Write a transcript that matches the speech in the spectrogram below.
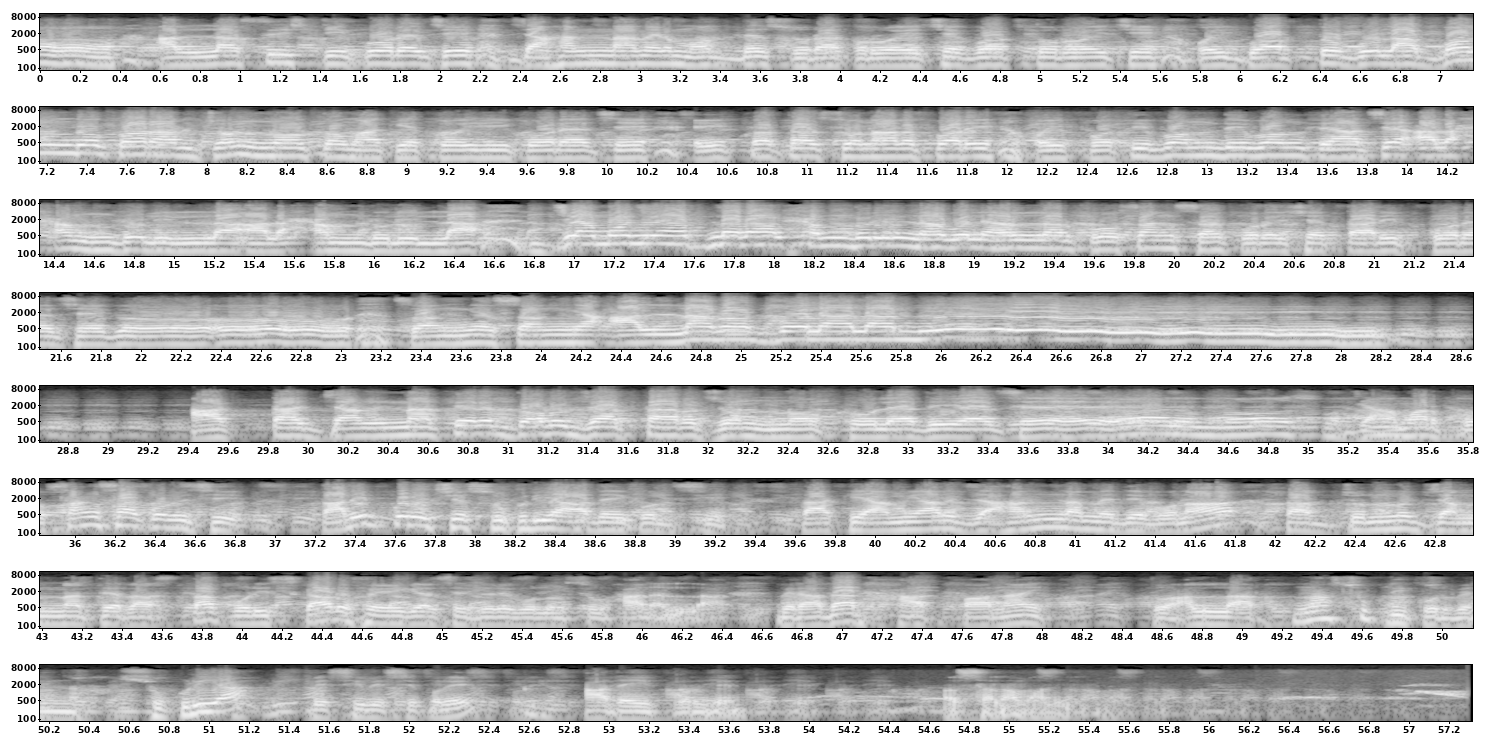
আল্লাহ সৃষ্টি করেছে। জাহান্নামের মধ্যে সুরাক রয়েছে, গর্ত রয়েছে। ওই গর্তগুলা বন্ধ করার জন্য তোমাকে তৈরি করেছে। এই কথা শোনার পরে ওই প্রতিবন্ধী বলতে আছে, আলহামদুলিল্লাহ আলহামদুলিল্লাহ। যেমনই আপনারা আলহামদুলিল্লাহ বলে আল্লাহর প্রশংসা করেছে, তারিফ করেছে গো। সঙ্গে সঙ্গে আল্লাহ রব্বুল আলামিন। একটা জান্নাতের দরজা তার জন্য খুলে দিয়েছে। যে আমার প্রশংসা করেছি, তারিফ করেছে, শুক্রিয়া আদায় করছি, তাকে আমি আর জাহান নামে দেব না। তার জন্য জান্নাতের রাস্তা পরিষ্কার হয়ে গেছে, জোরে বলুন সুহান আল্লাহ বেরাদার, হাত পা নাই, তো আল্লাহ না শুক্রি করবেন না, শুক্রিয়া বেশি বেশি করে আদায় করবেন। আসসালামু আলাইকুম।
